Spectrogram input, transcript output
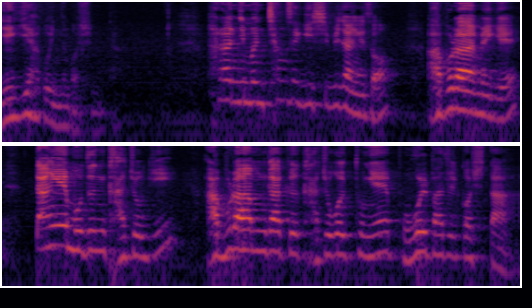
얘기하고 있는 것입니다. 하나님은 창세기 12장에서 아브라함에게 땅의 모든 가족이 아브라함과 그 가족을 통해 복을 받을 것이다.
